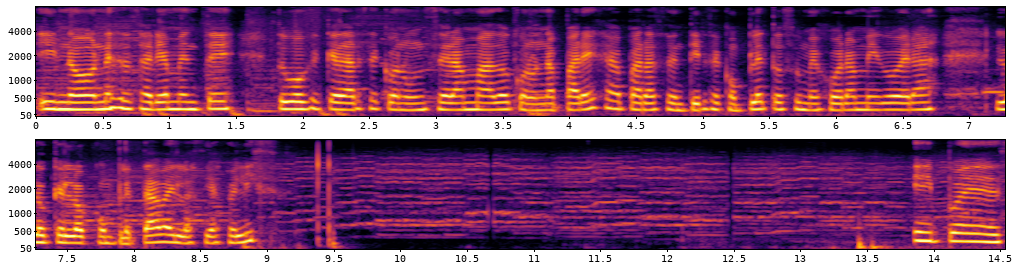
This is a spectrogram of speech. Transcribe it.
Y no necesariamente tuvo que quedarse con un ser amado, con una pareja para sentirse completo. Su mejor amigo era lo que lo completaba y lo hacía feliz. Y pues...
